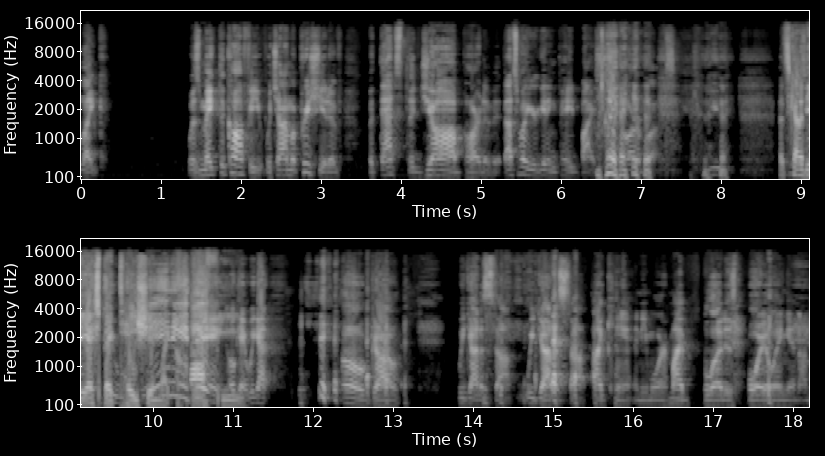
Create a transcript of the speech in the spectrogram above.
like, was make the coffee, which I'm appreciative, but that's the job part of it. That's why you're getting paid by Starbucks. You, That's kind of the expectation. Like coffee. Okay, we got. Oh god, we gotta stop. We gotta stop. I can't anymore. My blood is boiling, and I'm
